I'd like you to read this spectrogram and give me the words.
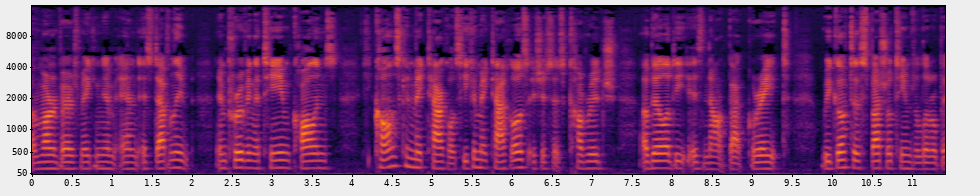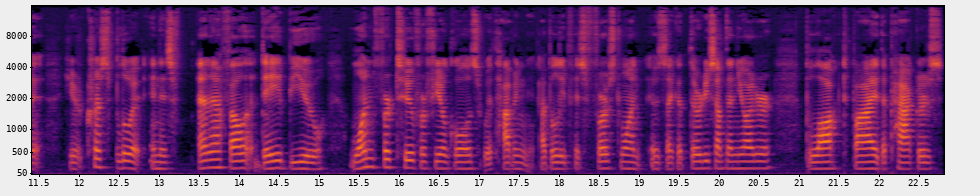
uh, Ron Rivera is making him, and it's definitely improving the team. Collins, he, Collins can make tackles. He can make tackles. It's just his coverage ability is not that great. We go to the special teams a little bit here. Chris Blewitt in his NFL debut, one for two for field goals, with having I believe his first one. It was like a thirty-something yarder blocked by the Packers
